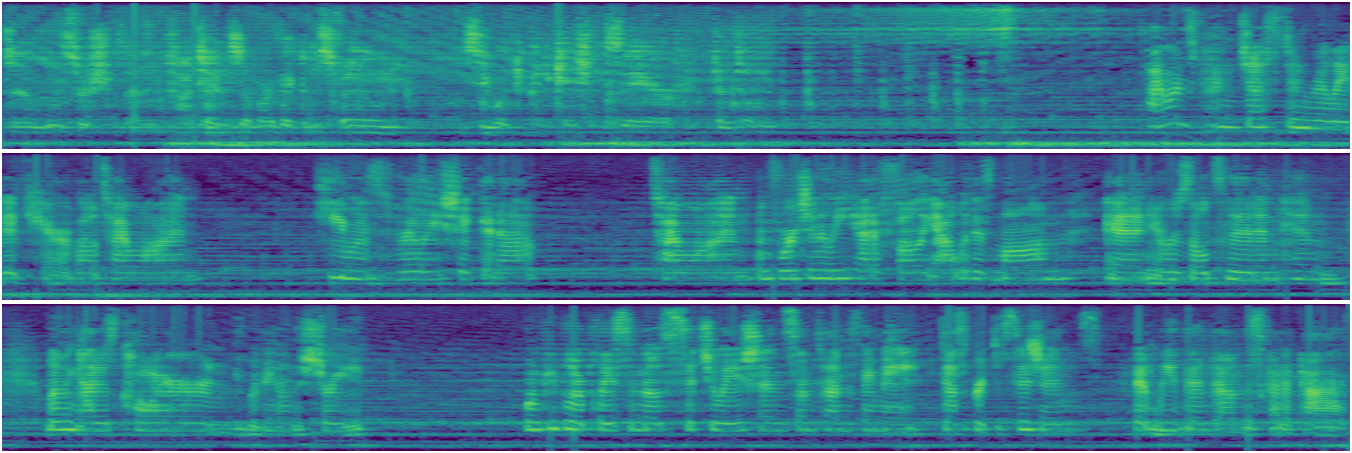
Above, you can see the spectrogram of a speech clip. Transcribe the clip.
So we'll search the contents of our victim's phone, see what communication's there. Can tell me. Taiwan's friend Justin really did care about Taiwan. He was really shaken up. Taiwan, unfortunately, he had a falling out with his mom, and it resulted in him living out his car and living on the street. When people are placed in those situations, sometimes they make desperate decisions that lead them down this kind of path.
